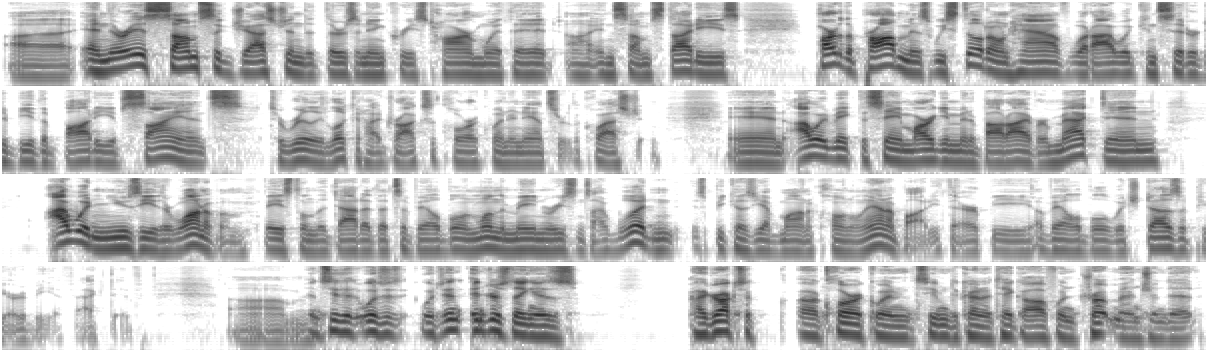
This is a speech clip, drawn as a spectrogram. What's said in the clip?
Uh, and there is some suggestion that there's an increased harm with it uh, in some studies. Part of the problem is we still don't have what I would consider to be the body of science to really look at hydroxychloroquine and answer the question. And I would make the same argument about ivermectin. I wouldn't use either one of them based on the data that's available. And one of the main reasons I wouldn't is because you have monoclonal antibody therapy available, which does appear to be effective. Um, and see that what's what's interesting is hydroxychloroquine seemed to kind of take off when Trump mentioned it,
